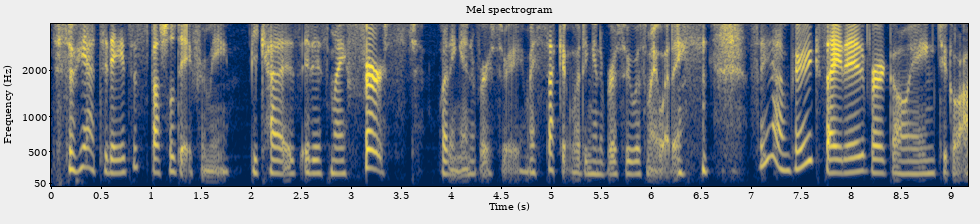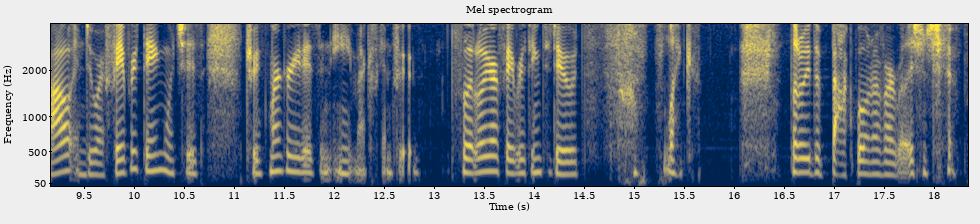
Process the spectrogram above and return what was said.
So yeah, today is a special day for me because it is my first wedding anniversary. My second wedding anniversary was my wedding. so yeah, I'm very excited. We're going to go out and do our favorite thing, which is drink margaritas and eat Mexican food. It's literally our favorite thing to do. It's like literally the backbone of our relationship.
